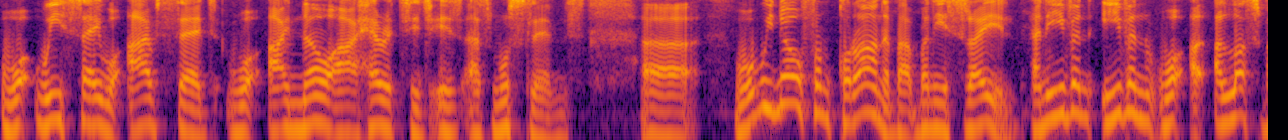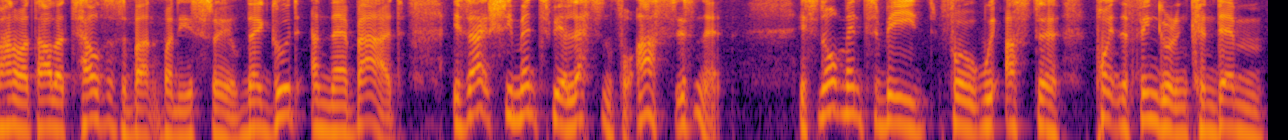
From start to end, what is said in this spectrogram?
what we say, what I've said, what I know our heritage is as Muslims, uh, what we know from Quran about Bani Israel, and even even what Allah Subhanahu wa Taala tells us about Bani Israel, they're good and they're bad, is actually meant to be a lesson for us, isn't it? It's not meant to be for us to point the finger and condemn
